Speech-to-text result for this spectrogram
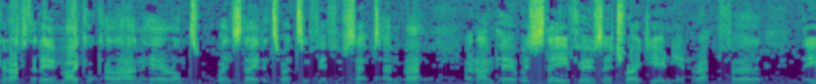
Good afternoon, Michael Callahan here on Wednesday, the 25th of September, and I'm here with Steve, who's a trade union rep for the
